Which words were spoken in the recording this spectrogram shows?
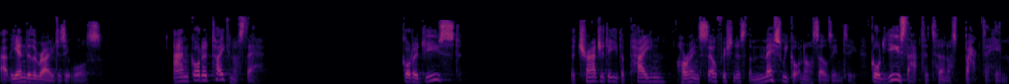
at the end of the road, as it was. And God had taken us there. God had used the tragedy, the pain, our own selfishness, the mess we'd gotten ourselves into. God used that to turn us back to Him.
